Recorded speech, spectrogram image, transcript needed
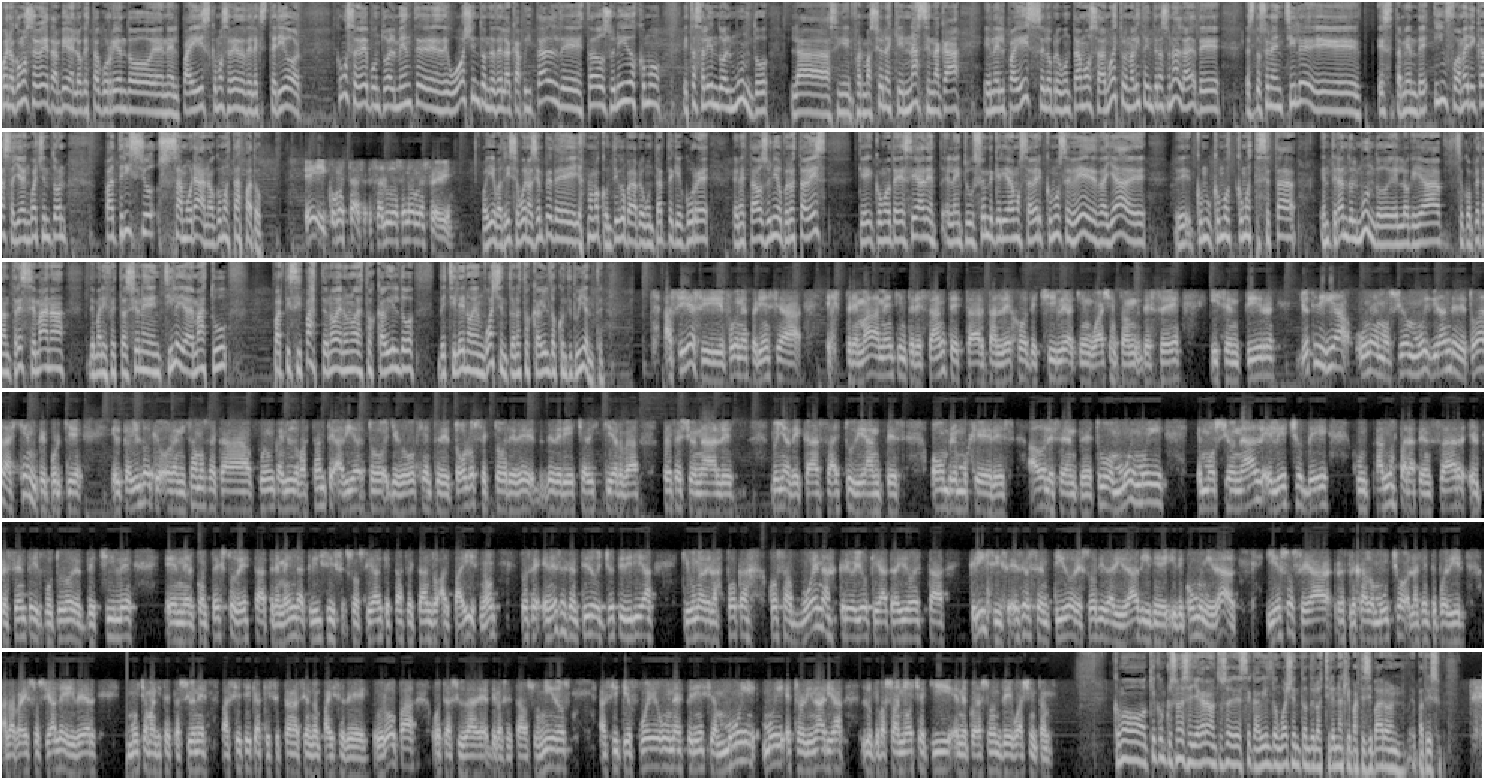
Bueno, ¿cómo se ve también lo que está ocurriendo en el país? ¿Cómo se ve desde el exterior? ¿Cómo se ve puntualmente desde Washington, desde la capital de Estados Unidos? ¿Cómo está saliendo al mundo las informaciones que nacen acá en el país? Se lo preguntamos a nuestro analista internacional ¿eh? de la situación en Chile, eh, es también de Infoaméricas, allá en Washington, Patricio Zamorano. ¿Cómo estás, Pato? Hey, ¿cómo estás? Saludos enormes, Freddy. Oye, Patricio, bueno, siempre te llamamos contigo para preguntarte qué ocurre en Estados Unidos, pero esta vez que como te decía en, la introducción, te queríamos saber cómo se ve desde allá, de, cómo, cómo, cómo se está enterando el mundo de lo que ya se completan tres semanas de manifestaciones en Chile y además tú participaste ¿no? en uno de estos cabildos de chilenos en Washington, estos cabildos constituyentes. Así es, y fue una experiencia extremadamente interesante estar tan lejos de Chile, aquí en Washington DC, y sentir, yo te diría, una emoción muy grande de toda la gente, porque el cabildo que organizamos acá fue un cabildo bastante abierto, llegó gente de todos los sectores, de, de derecha, de izquierda, profesionales, dueñas de casa, estudiantes, hombres, mujeres, adolescentes. Estuvo muy, muy emocional el hecho de juntarnos para pensar el presente y el futuro de, Chile en el contexto de esta tremenda crisis social que está afectando al país, ¿no? Entonces, en ese sentido, yo te diría que una de las pocas cosas buenas, creo yo, que ha traído esta crisis es el sentido de solidaridad y de, y de comunidad. Y eso se ha reflejado mucho. La gente puede ir a las redes sociales y ver muchas manifestaciones pacíficas que se están haciendo en países de Europa, otras ciudades de los Estados Unidos. Así que fue una experiencia muy, muy extraordinaria lo que pasó anoche aquí en el corazón de Washington. ¿Cómo, ¿Qué conclusiones se llegaron entonces de ese cabildo en Washington de los chilenos que participaron, eh, Patricio?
